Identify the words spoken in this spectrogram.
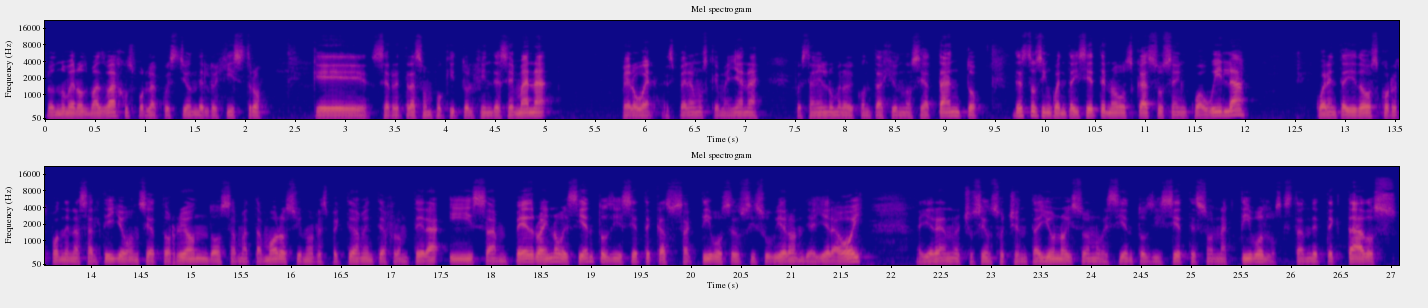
los números más bajos por la cuestión del registro que se retrasa un poquito el fin de semana, pero bueno, esperemos que mañana pues también el número de contagios no sea tanto. De estos 57 nuevos casos en Coahuila, 42 corresponden a Saltillo, 11 a Torreón, 2 a Matamoros y uno respectivamente a Frontera y San Pedro. Hay 917 casos activos, esos sí subieron de ayer a hoy. Ayer eran 881 y son 917 son activos los que están detectados.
